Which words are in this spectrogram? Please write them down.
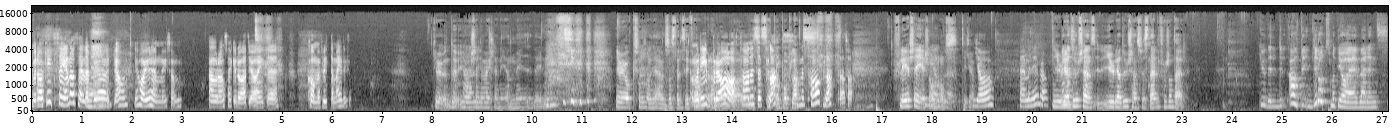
Men de kan inte säga något heller för jag, ja, jag har ju den liksom auran säkert då att jag inte kommer flytta mig liksom. Gud, du, jag Härligt. känner verkligen igen mig i dig nu. Jag är ju också en sån jävel som ställer sig Ja, framför men det är bra, ta lite plats. På Ja, plats. men ta plats alltså. Fler tjejer som oss, tycker jag. Ja, nej men det är bra. Julia, Men alltså- du känns, Julia, du känns för snäll för sånt här. Gud, det, det, alltid, det låter som att jag är världens...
